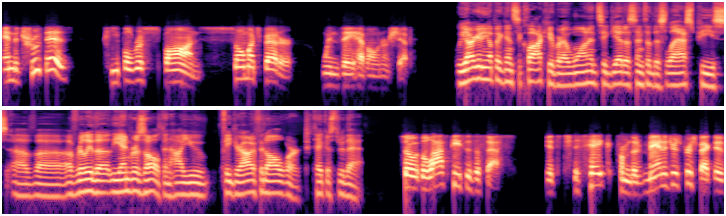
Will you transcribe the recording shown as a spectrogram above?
and the truth is, people respond so much better when they have ownership. We are getting up against the clock here, but I wanted to get us into this last piece of uh, of really the the end result and how you figure out if it all worked. Take us through that. So the last piece is assess. It's to take from the manager's perspective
